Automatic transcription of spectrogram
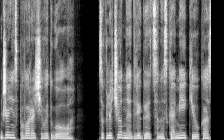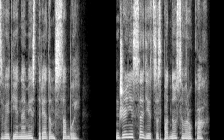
Дженнис поворачивает голову. Заключенная двигается на скамейке и указывает ей на место рядом с собой. Дженнис садится с подносом в руках.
